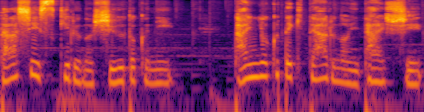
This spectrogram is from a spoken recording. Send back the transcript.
新しいスキルの習得に単欲的であるのに対し、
